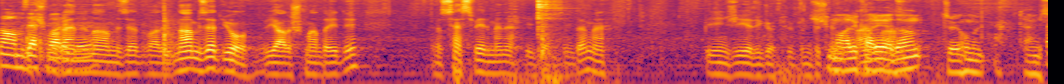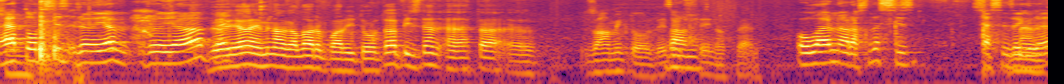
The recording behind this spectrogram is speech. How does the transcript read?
Namizəd var idi. namizəd var idi. Namizəd yox, yarışmada idi. Səs vermə nəticəsində mən birinci yeri götürdüm. Bütün Şimali Koreyadan Ceyhunu təmsil Və hətta orada siz Röya, Röya və Röya Emin Ağalarov var idi orada. Bizdən ə, hətta ə, Zamiq də orada idi. Hüseynov, bəli. onların arasında siz səsinizə Mən- görə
